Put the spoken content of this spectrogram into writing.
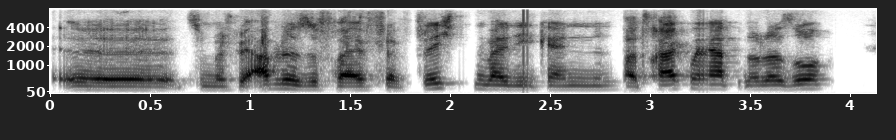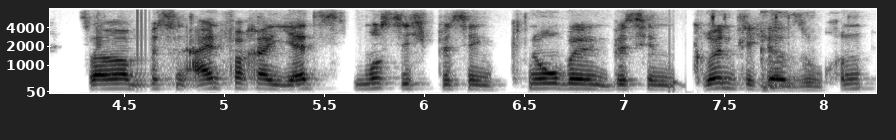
äh, zum Beispiel ablösefrei verpflichten, weil die keinen Vertrag mehr hatten oder so. Es war immer ein bisschen einfacher. Jetzt musste ich ein bisschen knobeln, ein bisschen gründlicher suchen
